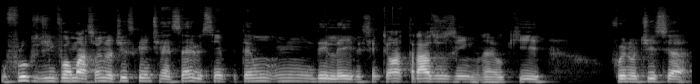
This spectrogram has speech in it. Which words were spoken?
o fluxo de informação e notícias que a gente recebe sempre tem um, um delay, né? sempre tem um atrasozinho. Né? O que foi notícia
